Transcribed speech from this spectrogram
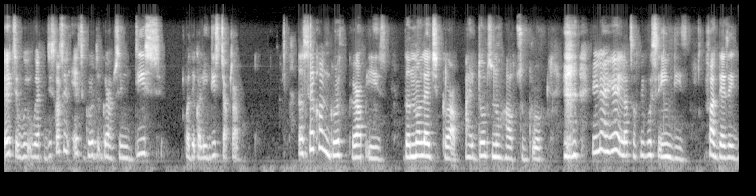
eight we, we're discussing eight growth gaps in this what they call in this chapter. The second growth gap is the knowledge gap. I don't know how to grow. you know, I hear a lot of people saying this. In fact, there's a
